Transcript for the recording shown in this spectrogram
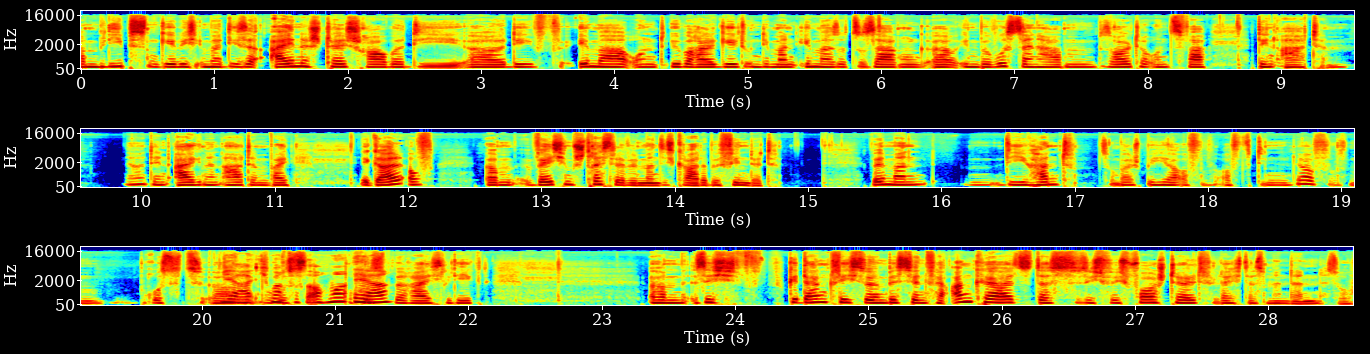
am liebsten gebe ich immer diese eine Stellschraube, die, äh, die immer und überall gilt und die man immer sozusagen äh, im Bewusstsein haben sollte, und zwar den Atem, ja, den eigenen Atem, weil egal auf ähm, welchem Stresslevel man sich gerade befindet, wenn man die Hand zum Beispiel hier auf, auf den ja, auf, dem Brust, äh, ja, Brust. Brustbereich ja. legt, ähm, sich gedanklich so ein bisschen verankert, dass sich, sich vorstellt, vielleicht, dass man dann so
